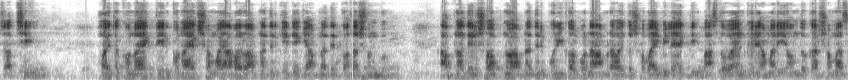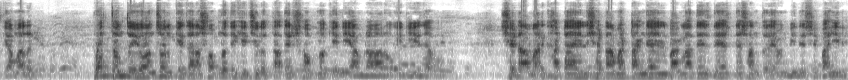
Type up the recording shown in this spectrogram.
চাচ্ছি। হয়তো কোনো একদিন, কোনো এক সময় আবারও আপনাদেরকে ডেকে আপনাদের কথা শুনব। আপনাদের স্বপ্ন, আপনাদের পরিকল্পনা, আমরা হয়তো সবাই মিলে একদিন বাস্তবায়ন করে আমার এই অন্ধকার সমাজকে, আমার প্রত্যন্ত এই অঞ্চলকে, যারা স্বপ্ন দেখিয়েছিল, তাদের স্বপ্নকে নিয়ে আমরা আরও এগিয়ে যাব। সেটা আমার ঘাটাইল, সেটা আমার টাঙ্গাইল, বাংলাদেশ, দেশ, দেশান্তরে এবং বিদেশে বাহিরে।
